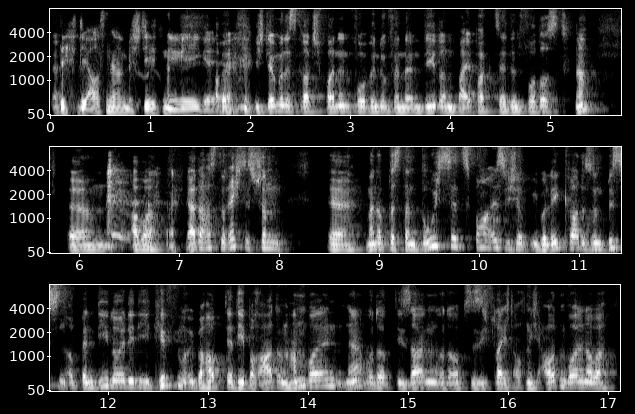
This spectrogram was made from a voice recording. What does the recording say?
ja. die, die, Ausnahme besteht in der Regel. Aber ich stelle mir das gerade spannend vor, wenn du von deinem Dealer einen Beipackzettel forderst, ne? Ähm, aber ja, da hast du recht, ist schon, äh, man, ob das dann durchsetzbar ist, ich habe überlegt gerade so ein bisschen, ob wenn die Leute, die kiffen, überhaupt ja die Beratung haben wollen, ne? oder ob die sagen, oder ob sie sich vielleicht auch nicht outen wollen, aber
